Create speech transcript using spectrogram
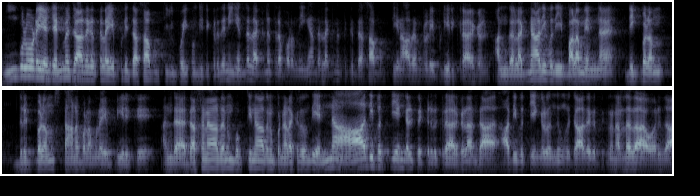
உங்களுடைய ஜென்ம ஜாதகத்தில் எப்படி தசாபுக்திகள் போய் கொண்டிருக்கிறது நீங்கள் எந்த லக்னத்தில் பிறந்தீங்க அந்த லக்னத்துக்கு தசாபுக்தி நாதன்கள் எப்படி இருக்கிறார்கள் அந்த லக்னாதிபதி பலம் என்ன திக்பலம் திருக்பலம் ஸ்தான பலம்ல எப்படி இருக்குது அந்த தசநாதனும் புக்திநாதனும் இப்போ நடக்கிறது வந்து என்ன ஆதிபத்தியங்கள் பெற்றிருக்கிறார்கள்? அந்த ஆதிபத்தியங்கள் வந்து உங்கள் ஜாதகத்துக்கு நல்லதாக வருதா?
